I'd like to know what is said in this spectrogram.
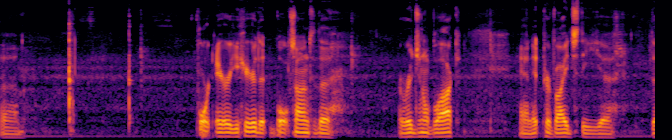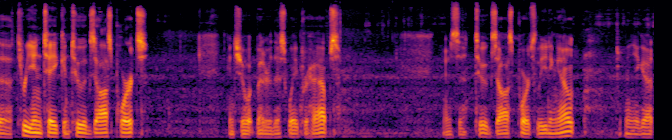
um, port area here that bolts onto the original block. And it provides the uh, the three intake and two exhaust ports. I can show it better this way perhaps. There's the two exhaust ports leading out. Then you got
